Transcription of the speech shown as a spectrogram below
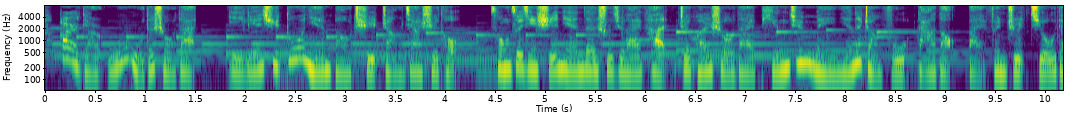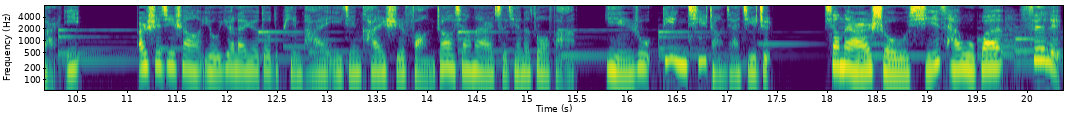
“二点五五”的手袋，已连续多年保持涨价势头。从最近十年的数据来看，这款手袋平均每年的涨幅达到百分之九点一。而实际上，有越来越多的品牌已经开始仿照香奈儿此前的做法，引入定期涨价机制。香奈儿首席财务官 Philip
